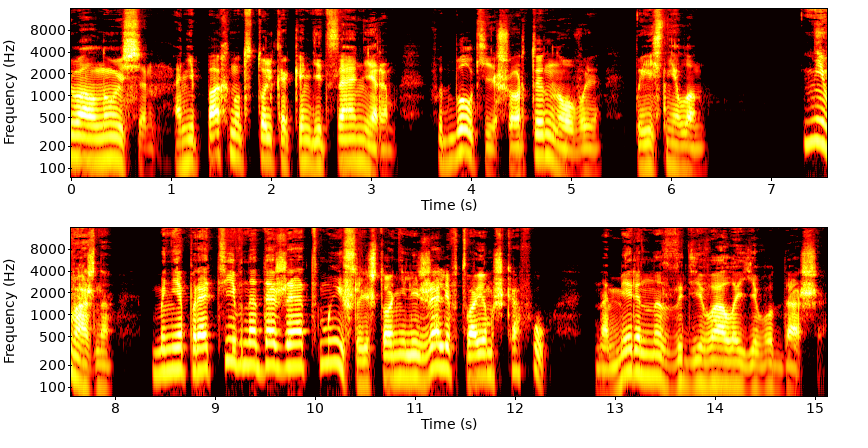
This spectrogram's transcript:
волнуйся, они пахнут только кондиционером. Футболки и шорты новые», — пояснил он. «Неважно. Мне противно даже от мысли, что они лежали в твоем шкафу», — намеренно задевала его Даша.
